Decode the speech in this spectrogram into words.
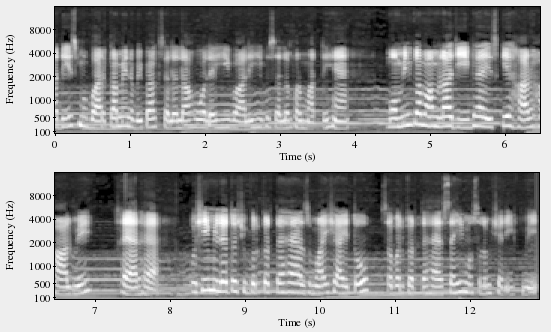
حدیث مبارکہ میں نبی پاک صلی اللہ علیہ وآلہ وسلم فرماتے ہیں، مومن کا معاملہ عجیب ہے، اس کے ہر حال میں خیر ہے۔ خوشی ملے تو شکر کرتا ہے، آزمائش آئے تو صبر کرتا ہے، صحیح مسلم شریف میں۔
